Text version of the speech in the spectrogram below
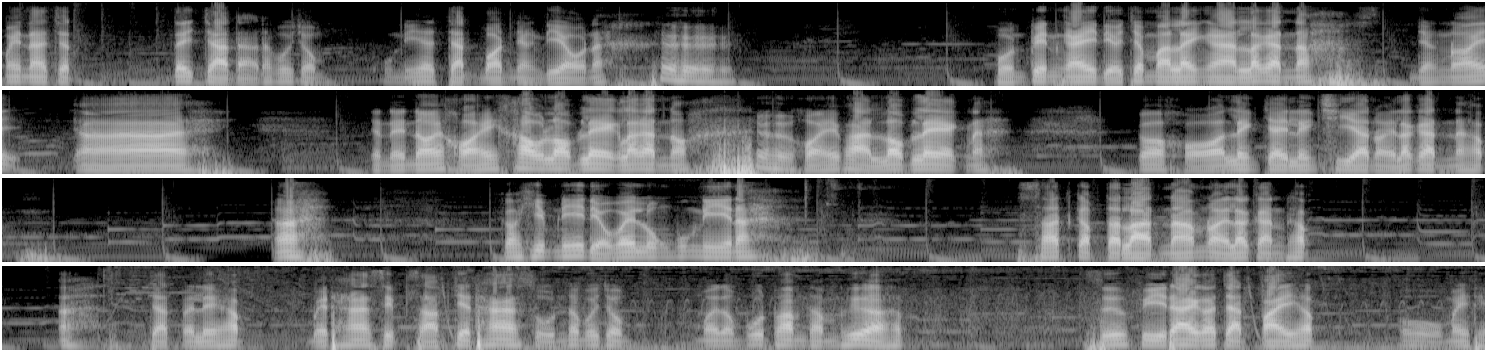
ไม่น่าจะได้จัดอะท่านผู้ชมพรุ่งนี้จะจัดบอลอย่างเดียวนะผลเป็นไงเดี๋ยวจะมารายงานแล้วกันนะอย่างน้อยอ่าอย่างน้อยๆขอให้เข้ารอบแรกแล้วกันเนาะขอให้ผ่านรอบแรกนะ ก็ขอแรงใจแรงเชียร์หน่อยแล้วกันนะครับ อะก็คลิปนี้เดี๋ยวไว้ลงพรุ่งนี้นะซัดกับตลาดน้ำหน่อยแล้วกันครับอะจัดไปเลยครับเบ็ดห้าสิบสามเจ็ดห้าศูนย์ท่านผู้ชมไม่ต้องพูดพร่ำทำเพื่อครับ ซื้อฟรีได้ก็จัดไปครับ โอ้ไม่แถ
